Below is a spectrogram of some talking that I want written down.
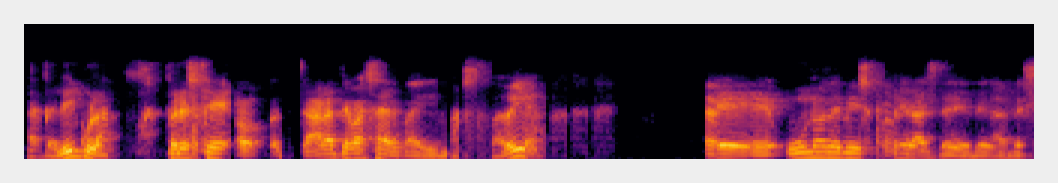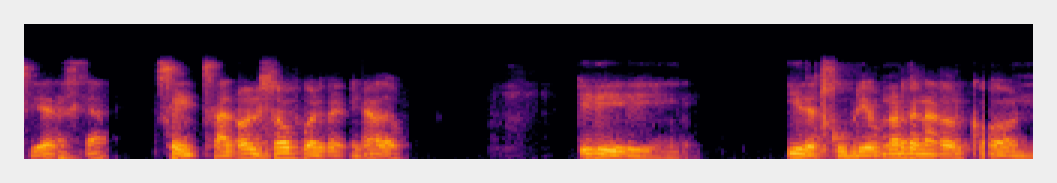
la película. Pero es que oh, ahora te vas a ir más todavía. Eh, uno de mis colegas de, de, la residencia se instaló el software de minado y, y descubrió un ordenador con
